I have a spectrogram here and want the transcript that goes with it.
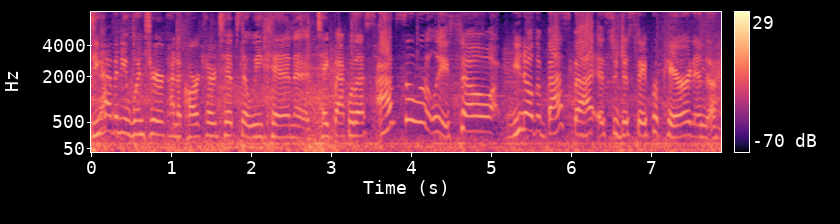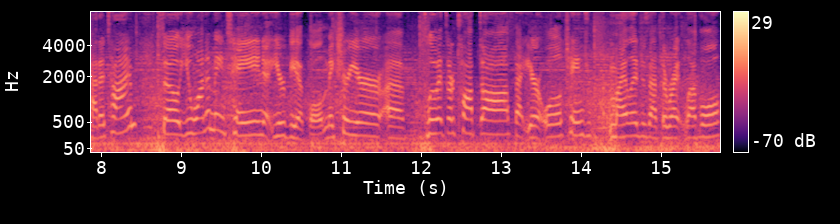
Do you have any winter kind of car care tips that we can uh, take back with us? Absolutely. So, you know, the best bet is to just stay prepared and ahead of time. So, you want to maintain your vehicle. Make sure your uh, fluids are topped off, that your oil change mileage is at the right level,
